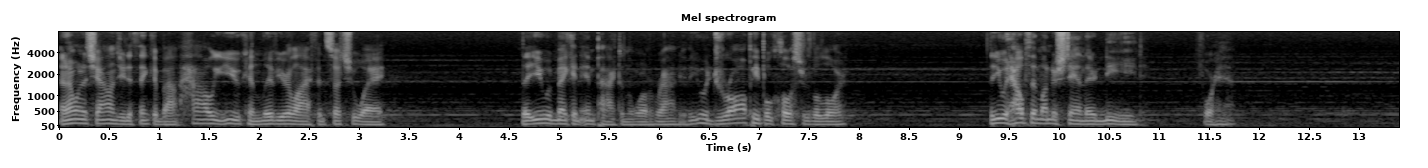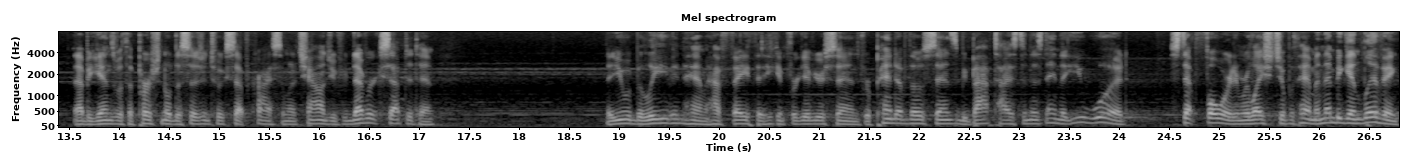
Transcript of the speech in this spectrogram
And I want to challenge you to think about how you can live your life in such a way that you would make an impact in the world around you, that you would draw people closer to the Lord, that you would help them understand their need for Him. That begins with a personal decision to accept Christ. I'm going to challenge you if you've never accepted Him, that you would believe in Him, have faith that He can forgive your sins, repent of those sins, and be baptized in His name, that you would step forward in relationship with Him, and then begin living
